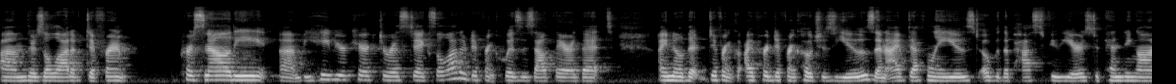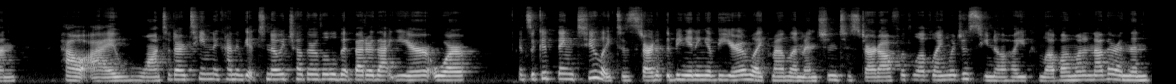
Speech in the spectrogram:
um, there's a lot of different personality, um, behavior characteristics, a lot of different quizzes out there that I know that different I've heard different coaches use and I've definitely used over the past few years depending on how I wanted our team to kind of get to know each other a little bit better that year or it's a good thing too like to start at the beginning of the year like Madeline mentioned to start off with love languages so you know how you can love on one another and then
